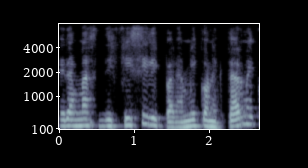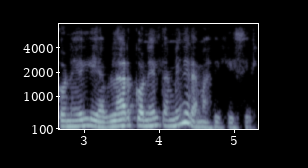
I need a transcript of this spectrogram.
Era más difícil y para mí conectarme con él y hablar con él también era más difícil.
